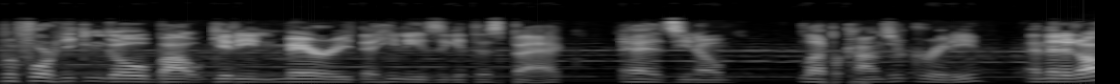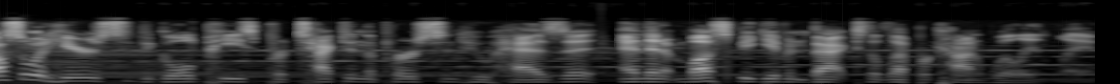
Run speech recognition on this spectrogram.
before he can go about getting married that he needs to get this back as you know leprechauns are greedy. And then it also adheres to the gold piece protecting the person who has it and then it must be given back to the leprechaun willingly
